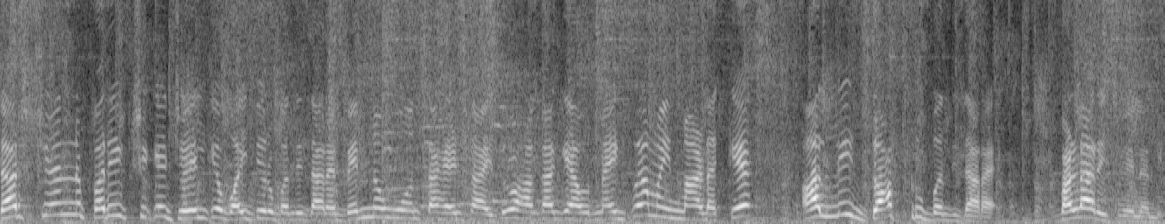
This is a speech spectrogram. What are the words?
ದರ್ಶನ್ ಪರೀಕ್ಷೆಗೆ ಜೈಲ್ಗೆ ವೈದ್ಯರು ಬಂದಿದ್ದಾರೆ. ಬೆನ್ನೋವು ಅಂತ ಹೇಳ್ತಾ ಇದ್ರು. ಹಾಗಾಗಿ ಅವ್ರನ್ನ ಎಕ್ಸಾಮೈನ್ ಮಾಡಕ್ಕೆ ಅಲ್ಲಿ ಡಾಕ್ಟ್ರು ಬಂದಿದ್ದಾರೆ. ಬಳ್ಳಾರಿ ಜೈಲಲ್ಲಿ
